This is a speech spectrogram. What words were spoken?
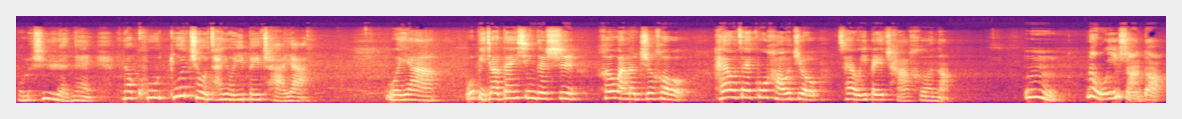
我们是人哎，要哭多久才有一杯茶呀？我呀，我比较担心的是。喝完了之后，还要再哭好久才有一杯茶喝呢。嗯，那我也想到，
